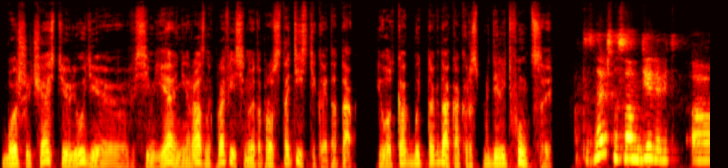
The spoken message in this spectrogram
Большей частью люди в семье, они разных профессий, но это просто статистика, это так. И вот как быть тогда, как распределить функции? Ты знаешь, на самом деле ведь э,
